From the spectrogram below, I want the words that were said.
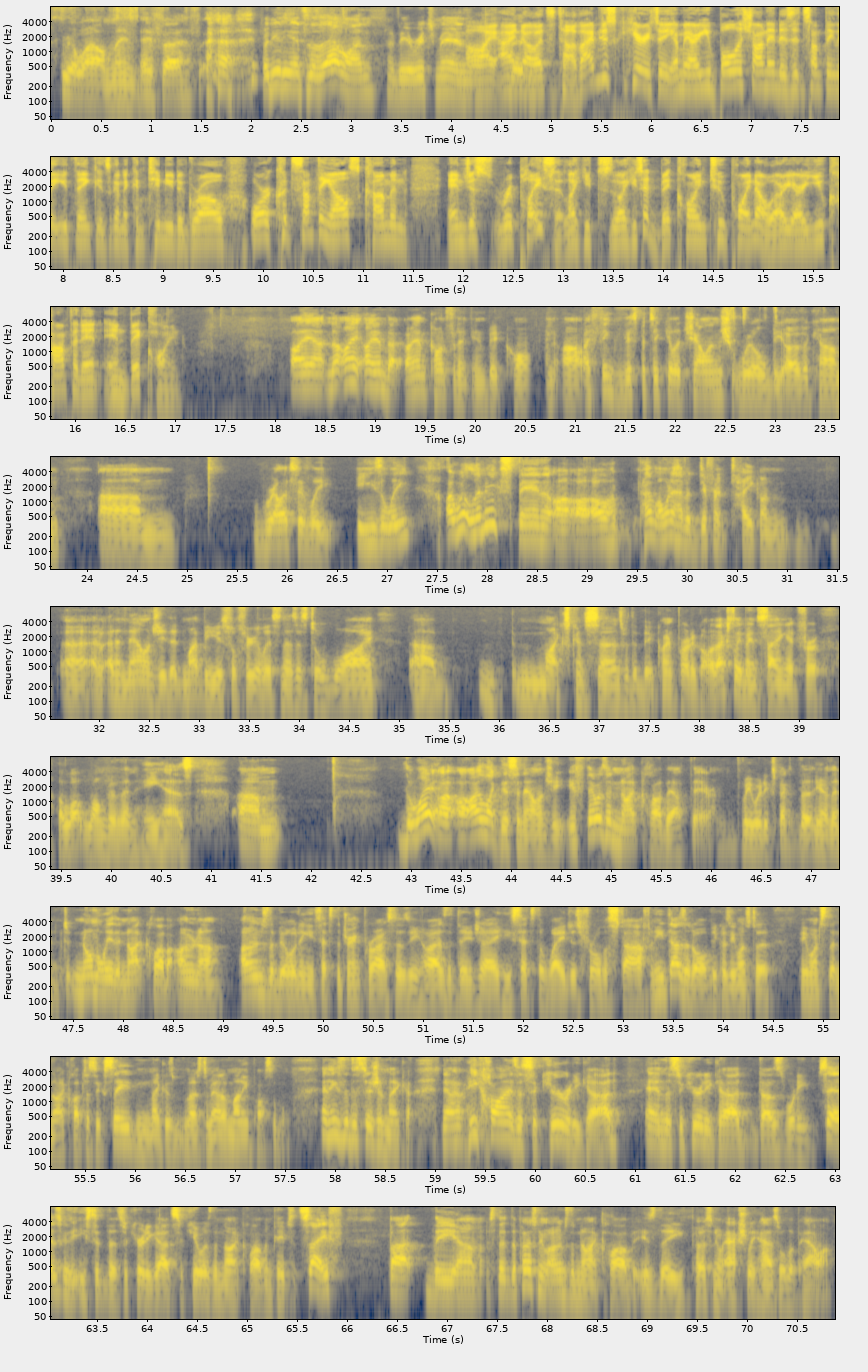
Yeah, well, I mean, if, uh, if I knew the answer to that one, I'd be a rich man. Oh, I, I know it's tough. I'm just curious. I mean, are you bullish on it? Is it something that you think is going to continue to grow, or could something else come and and just replace it? Like you like you said, Bitcoin 2.0. Are you, are you confident in Bitcoin? I uh, no, I, I am back. I am confident in Bitcoin. Uh, I think this particular challenge will be overcome um, relatively easily. I will. Let me expand. I'll, I'll have, I want to have a different take on uh, an analogy that might be useful for your listeners as to why. Uh, Mike's concerns with the Bitcoin protocol. I've actually been saying it for a lot longer than he has. Um, the way I, I like this analogy, if there was a nightclub out there, we would expect the you know the, normally the nightclub owner owns the building, he sets the drink prices, he hires the DJ, he sets the wages for all the staff, and he does it all because he wants to he wants the nightclub to succeed and make as most amount of money possible. And he's the decision maker. Now he hires a security guard, and the security guard does what he says because he said the security guard secures the nightclub and keeps it safe. But the, um, the the person who owns the nightclub is the person who actually has all the power.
